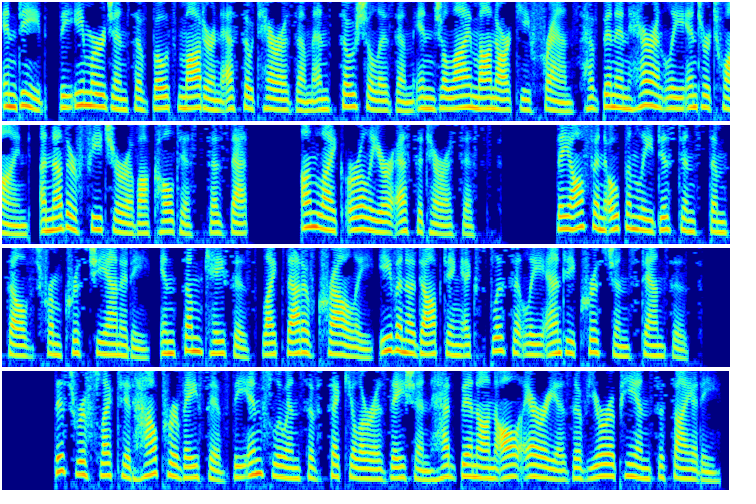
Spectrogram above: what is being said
Indeed, the emergence of both modern esotericism and socialism in July monarchy France have been inherently intertwined. Another feature of occultists is that unlike earlier esotericists they often openly distanced themselves from Christianity, in some cases like that of Crowley even adopting explicitly anti-Christian stances. This reflected how pervasive the influence of secularization had been on all areas of European society.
